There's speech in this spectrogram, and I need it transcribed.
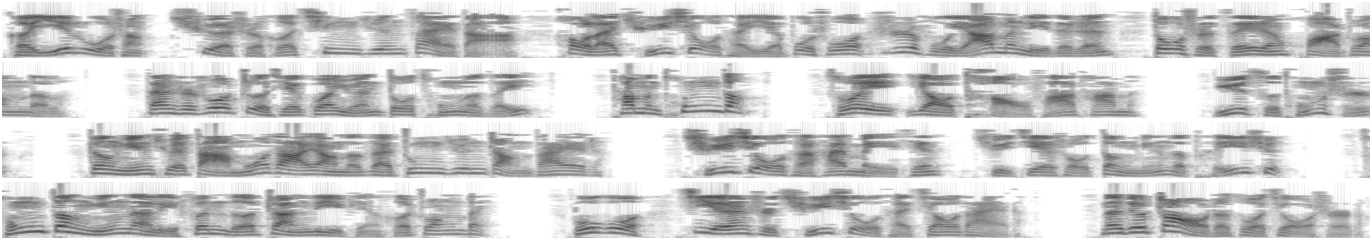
可一路上却是和清军在打。后来瞿秀才也不说知府衙门里的人都是贼人化妆的了，但是说这些官员都从了贼，他们通邓，所以要讨伐他们。与此同时，邓明却大模大样的在中军帐待着。瞿秀才还每天去接受邓明的培训，从邓明那里分得战利品和装备。不过，既然是瞿秀才交代的，那就照着做就是了。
